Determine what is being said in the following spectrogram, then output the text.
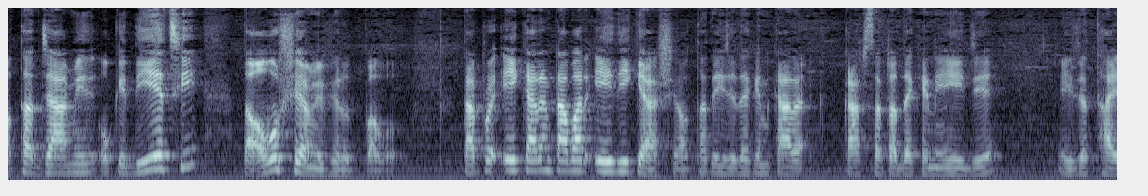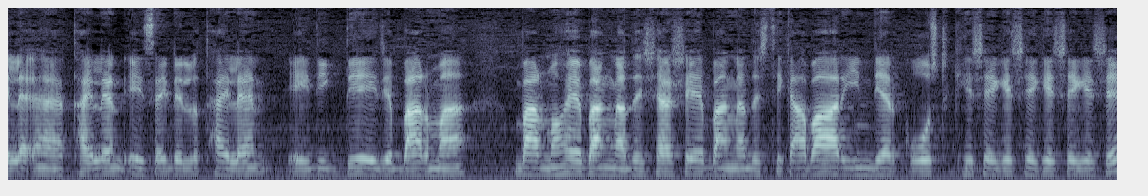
অর্থাৎ যা আমি ওকে দিয়েছি, তা অবশ্যই আমি ফেরত পাবো। তারপর এই কারেন্ট আবার এই দিকে আসে। অর্থাৎ এই যে দেখেন কারসাটা দেখেন, এই যে এই যে থাইল্যান্ড থাইল্যান্ড, এই সাইড হলো থাইল্যান্ড, এই দিক দিয়ে এই যে বার্মা বার্মা হয়ে বাংলাদেশে আসে, বাংলাদেশ থেকে আবার ইন্ডিয়ার কোস্ট ঘেসে ঘেসে ঘেসে ঘেসে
